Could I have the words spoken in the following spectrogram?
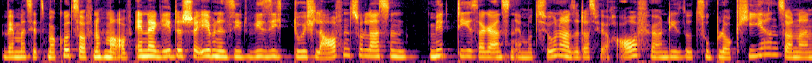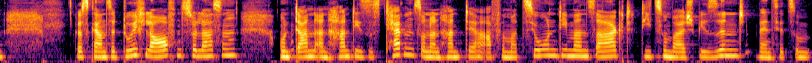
Wenn man es jetzt mal kurz auf nochmal auf energetischer Ebene sieht, wie sich durchlaufen zu lassen mit dieser ganzen Emotion, also dass wir auch aufhören, die so zu blockieren, sondern das Ganze durchlaufen zu lassen und dann anhand dieses Tappens und anhand der Affirmationen, die man sagt, die zum Beispiel sind, wenn es jetzt um,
